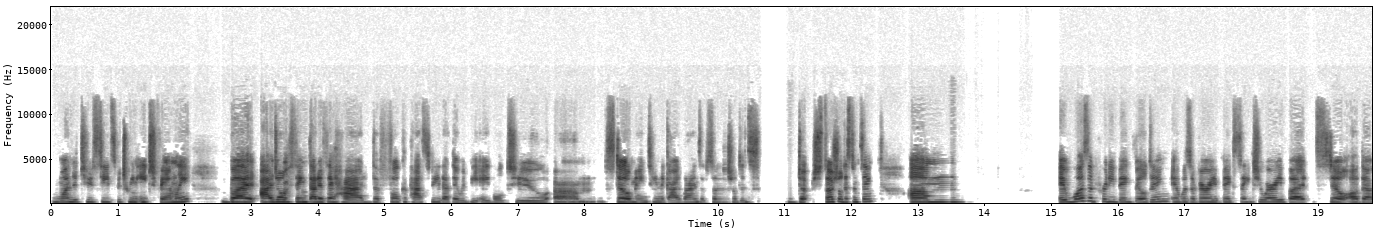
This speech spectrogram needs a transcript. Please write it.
one to two seats between each family, but I don't think that if they had the full capacity that they would be able to um, still maintain the guidelines of social dis- social distancing. Um, it was a pretty big building. It was a very big sanctuary, but still, although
